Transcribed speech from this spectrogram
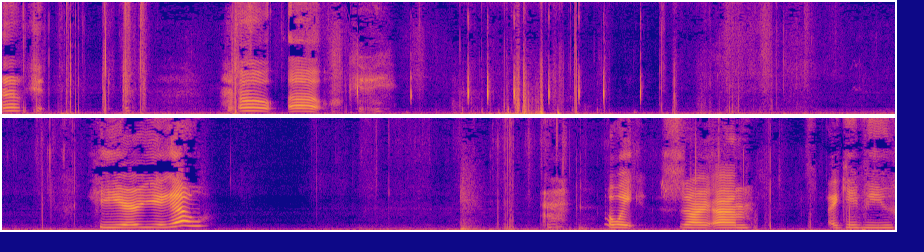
Okay. Oh, oh, okay. Here you go. Oh wait, sorry. Um, I gave you.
